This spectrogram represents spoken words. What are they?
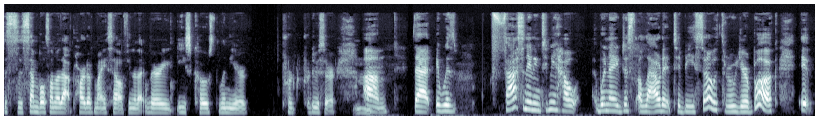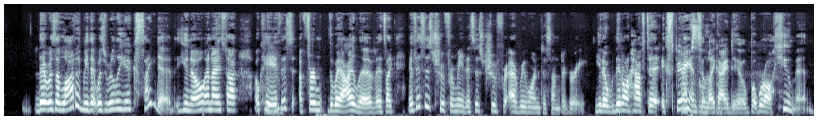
disassemble some of that part of myself you know that very east coast linear producer mm-hmm. um, that it was fascinating to me how when I just allowed it to be so through your book, it there was a lot of me that was really excited, you know, and I thought, okay, mm-hmm. if this for the way I live, it's like if this is true for me, this is true for everyone to some degree. You know, they don't have to experience Absolutely. it like I do, but we're all human,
